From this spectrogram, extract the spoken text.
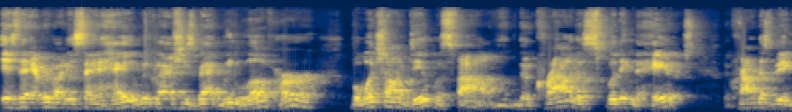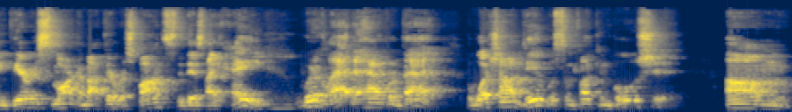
is that everybody's saying, "Hey, we're glad she's back. We love her." But what y'all did was foul. The crowd is splitting the hairs. The crowd is being very smart about their response to this. Like, hey, we're glad to have her back. But what y'all did was some fucking bullshit. Um,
